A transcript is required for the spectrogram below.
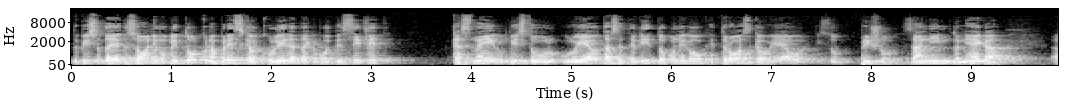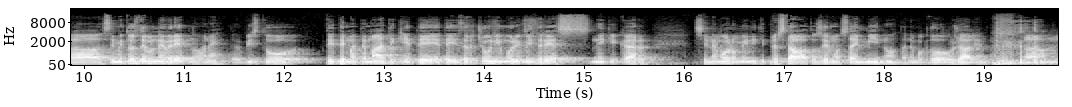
v bistvu, da, je, da so oni mogli toliko naprej skalkulirati, da ga bo deset let kasneje v bistvu ujel ta satelit, dobo njegov hitrost, ga ujel, v bistvu prišel za njim do njega. Uh, se mi je to zdelo nevrjetno, ne? da v bistvu te, te matematike, te, te izračuni morajo biti res nekaj, kar si ne moramo mi niti predstavljati, oziroma vsaj mi, no, da ne bo kdo užaljen. Um,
